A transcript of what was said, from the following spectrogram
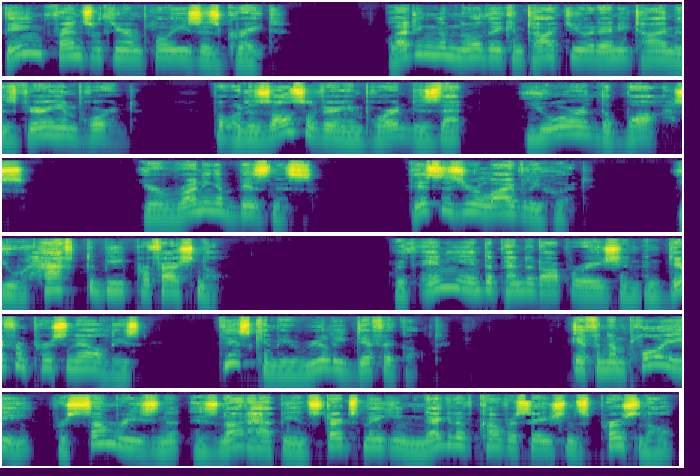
Being friends with your employees is great. Letting them know they can talk to you at any time is very important. But what is also very important is that you're the boss. You're running a business. This is your livelihood. You have to be professional. With any independent operation and different personalities, this can be really difficult. If an employee, for some reason, is not happy and starts making negative conversations personal,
